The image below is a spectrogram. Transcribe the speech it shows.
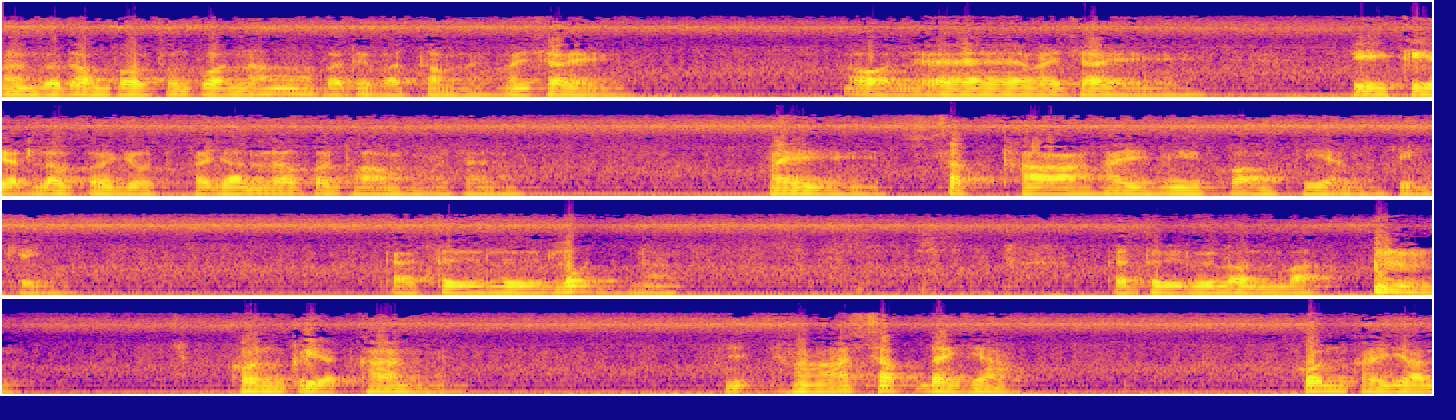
มันก็ต้องพอสมควรนะปฏิบัติธรรมนะไม่ใช่ อ่อนแอไม่ใช่ขี้เกียจแล้วก็หยุดขยันแล้วก็ทำไม่ใช่นะให้ศรัทธาให้มีความเพียรจริงๆกระตือรือร้นนะกระตือรือร้นว่าคนเกลียดข้านหาทรัพย์ได้ยาก คนขยัน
